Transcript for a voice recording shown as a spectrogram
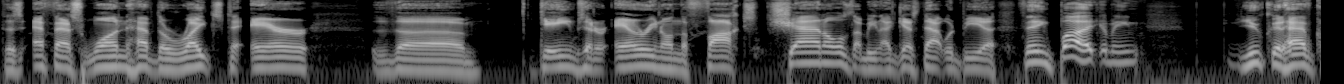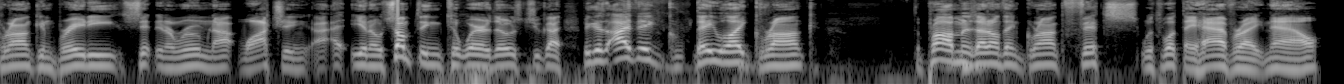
Does FS1 have the rights to air the games that are airing on the Fox channels? I mean, I guess that would be a thing, but I mean, you could have Gronk and Brady sitting in a room not watching, you know, something to where those two guys because I think they like Gronk. The problem is I don't think Gronk fits with what they have right now.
